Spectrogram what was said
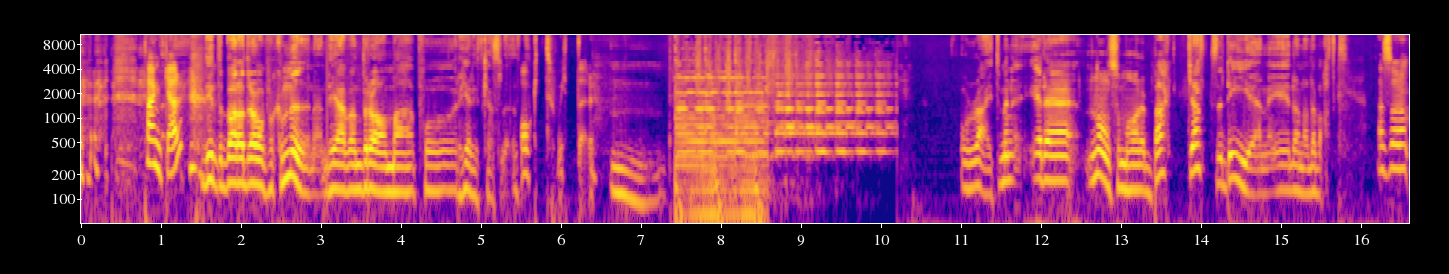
tankar Det är inte bara drama på kommunen, det är även drama på regeringskansliet. och Twitter. Mm. Alright, men är det någon som har backat DN i denna debatt? Alltså,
